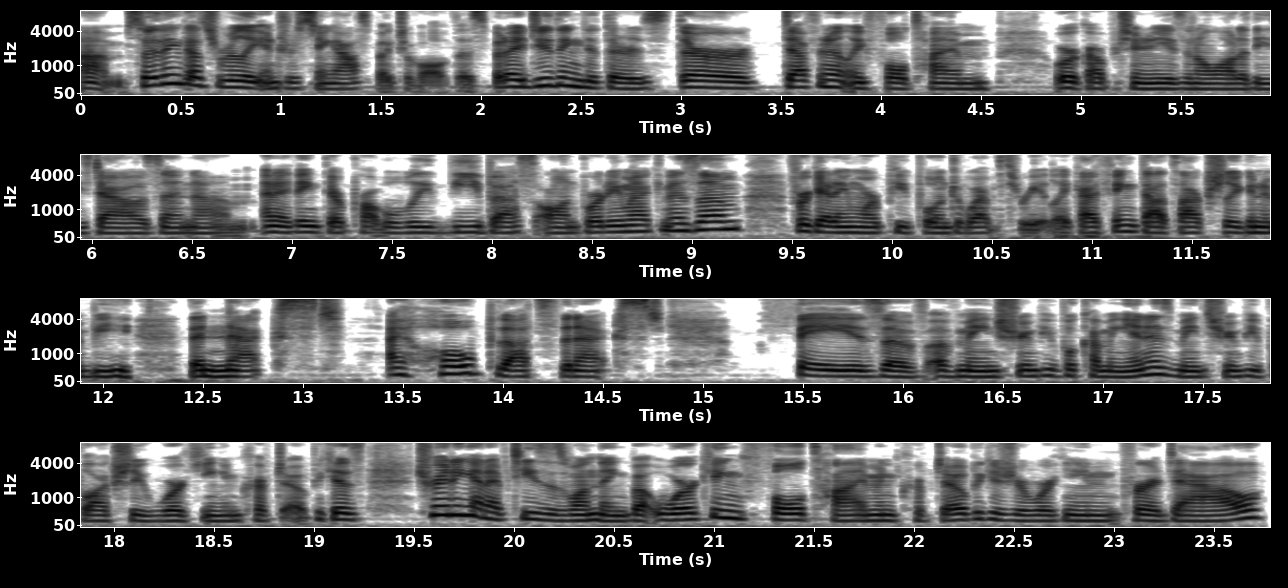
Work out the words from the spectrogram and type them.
Um, so i think that's a really interesting aspect of all of this. But i do think that there's there are definitely full-time work opportunities in a lot of these daos and um, and i think they're probably the best onboarding mechanism for getting more people into web3 like i think that's actually going to be the next I hope that's the next phase of, of mainstream people coming in is mainstream people actually working in crypto because trading NFTs is one thing, but working full time in crypto because you're working for a DAO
